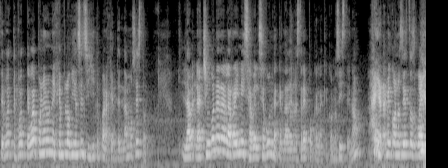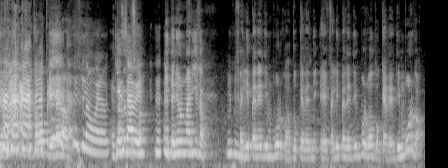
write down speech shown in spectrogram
te voy a poner un ejemplo bien sencillito para que entendamos esto la, chingona era la reina Isabel II, que es la de nuestra época, la que conociste, ¿no? Ay, yo también conocí a estos güeyes, como primero. No, bueno, quién sabe. y tenía un marido, Felipe de Edimburgo, duque de, eh, Felipe de Edimburgo, duque de Edimburgo.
